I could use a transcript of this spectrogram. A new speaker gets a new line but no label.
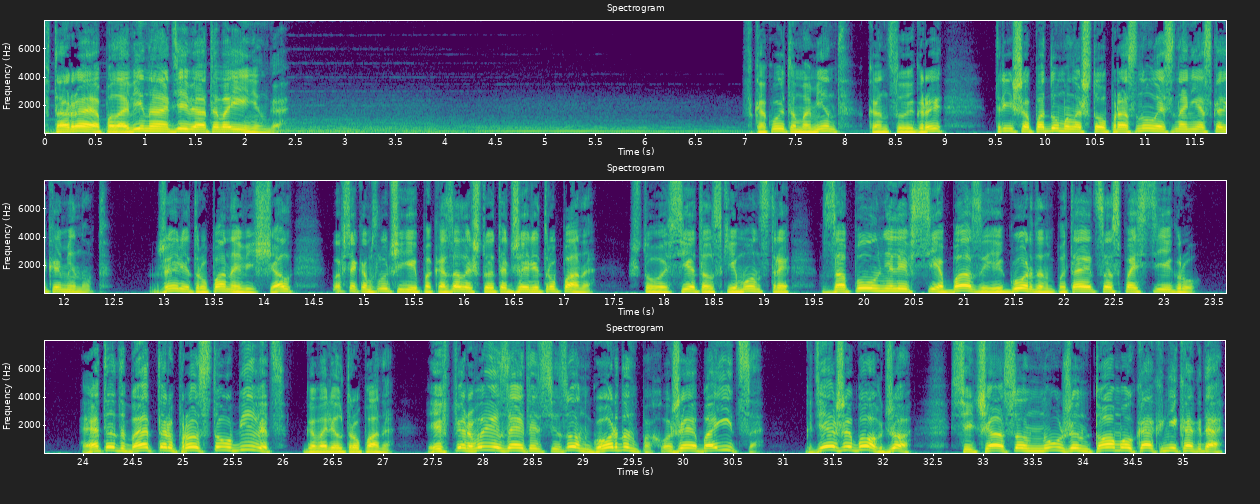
Вторая половина девятого ининга. В какой-то момент, к концу игры, Триша подумала, что проснулась на несколько минут. Джерри Трупана вещал, во всяком случае ей показалось, что это Джерри Трупана, что сиэтлские монстры заполнили все базы, и Гордон пытается спасти игру. «Этот Беттер просто убивец», — говорил Трупана. «И впервые за этот сезон Гордон, похоже, боится. Где же Бог, Джо? Сейчас он нужен Тому как никогда».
